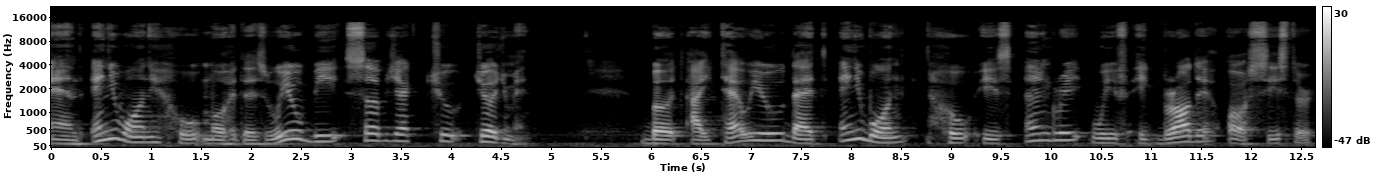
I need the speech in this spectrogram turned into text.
and anyone who murders will be subject to judgment. But I tell you that anyone who is angry with a brother or sister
